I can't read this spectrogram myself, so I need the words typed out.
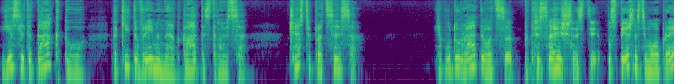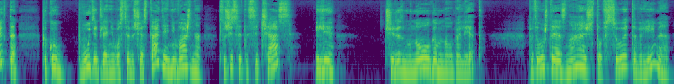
Если это так, то какие-то временные откаты становятся частью процесса. Я буду радоваться потрясающности, успешности моего проекта, какой будет для него следующая стадия, неважно, случится это сейчас или через много-много лет. Потому что я знаю, что все это время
